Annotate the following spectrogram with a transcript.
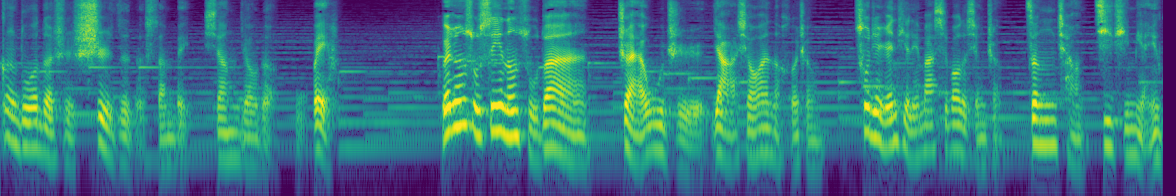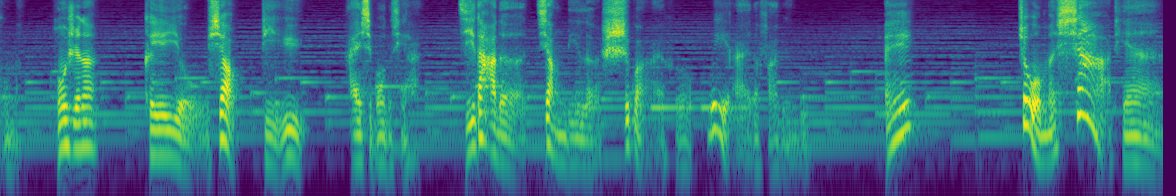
更多的是柿子的三倍，香蕉的五倍啊。维生素 C 能阻断致癌物质亚硝胺的合成，促进人体淋巴细胞的形成，增强机体免疫功能，同时呢，可以有效抵御癌细胞的侵害，极大的降低了食管癌和胃癌的发病率。哎。这我们夏天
